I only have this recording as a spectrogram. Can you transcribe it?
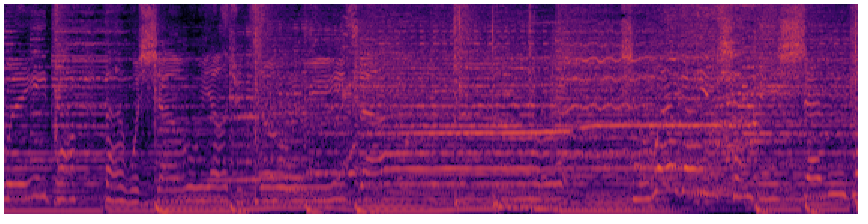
轨道，伴我逍遥去走一遭。山外还有山，比山高，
